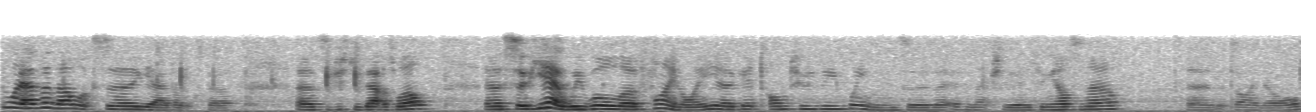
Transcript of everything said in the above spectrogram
whatever, that looks, uh, yeah, that looks better. Uh, so just do that as well. Uh, so yeah, we will uh, finally uh, get onto the wings. Uh, there isn't actually anything else now that I know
